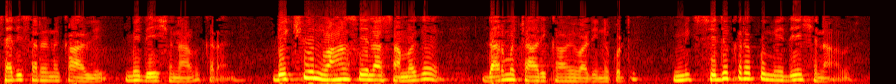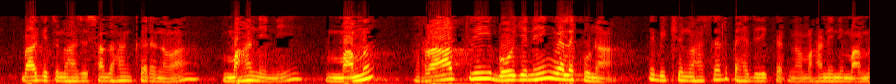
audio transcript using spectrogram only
සැරිසරන කාලේ මේ දේශනාව කරන්නේ. භික්ෂුන් වහන්සේලා සමග ධර්මචාරිකාවේ වඩිනකොට මේ සිදු කරපු මේ දේශනාව භාග්‍යතුන් වහන්සේ සඳහන් කරනවා මහණෙනි මම රාත්‍රී භෝජනයෙන් වැළකුණා. මේ භික්ෂුන් වහන්සේලාට පැහැදිලි කරනවා මහණෙනි මම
